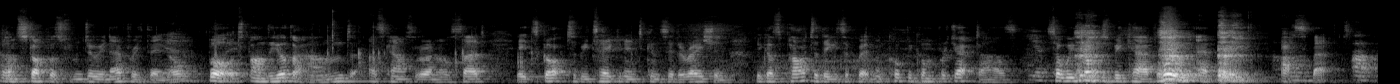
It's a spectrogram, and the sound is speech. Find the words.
No. and stop us from doing everything. Yeah. But on the other hand, as Councillor Reynolds said, it's got to be taken into consideration because part of these equipment could become projectiles. Yeah. So we've got to be careful in every aspect. I,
